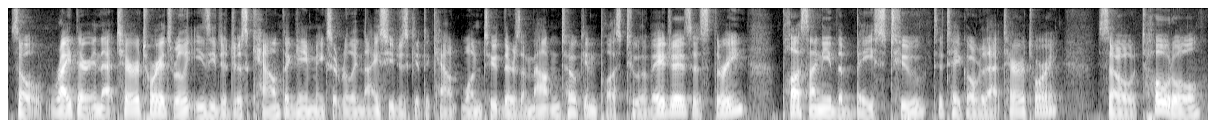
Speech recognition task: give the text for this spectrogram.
So right there in that territory, it's really easy to just count. The game makes it really nice. You just get to count one, two. There's a mountain token plus two of AJ's is three. Plus I need the base two to take over that territory. So total,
